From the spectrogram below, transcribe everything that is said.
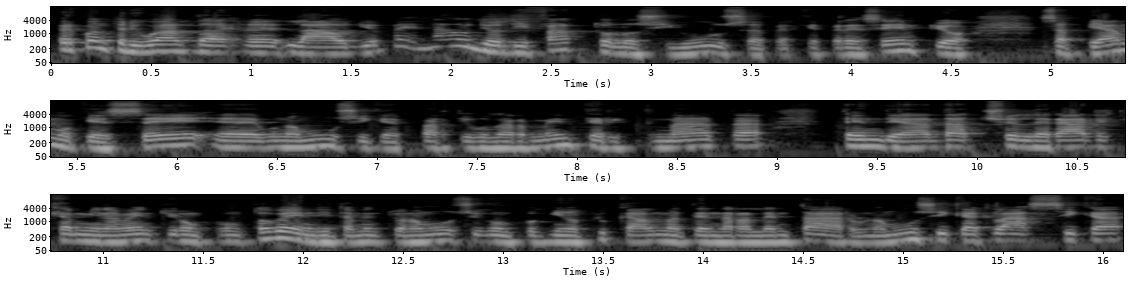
Per quanto riguarda eh, l'audio, l'audio? Beh, l'audio di fatto lo si usa perché per esempio sappiamo che se eh, una musica è particolarmente ritmata tende ad accelerare il camminamento in un punto vendita, mentre una musica un pochino più calma tende a rallentare. Una musica classica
